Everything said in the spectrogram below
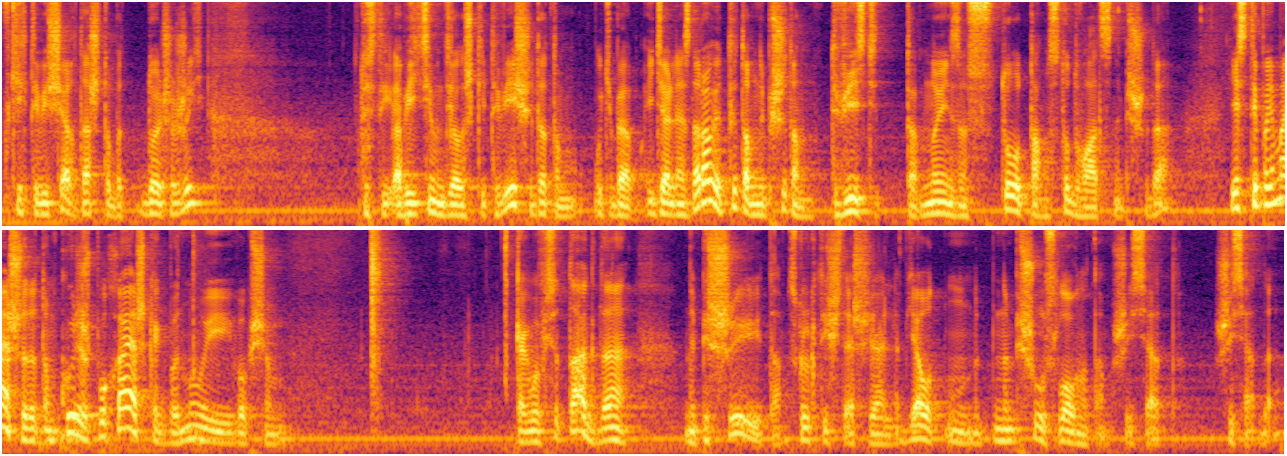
в каких-то вещах, да, чтобы дольше жить. То есть ты объективно делаешь какие-то вещи, да, там у тебя идеальное здоровье, ты там напиши там 200, там, ну я не знаю, 100, там 120 напиши, да. Если ты понимаешь, что ты там куришь, бухаешь, как бы, ну и, в общем, как бы все так, да, напиши, там, сколько ты считаешь реальным. Я вот ну, напишу условно там 60, 60, да.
